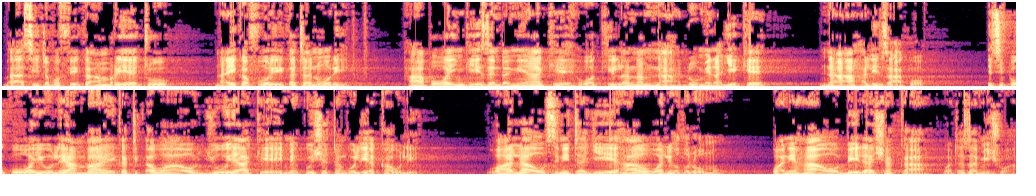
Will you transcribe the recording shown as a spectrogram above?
Basi itapofika amri yetu na ikafurika tanuri, hapo waingize ndani yake wa kila namna dume na jike na hali zako. Isipokuwa yule ambaye katika wao juu yake imekwisha tangulia kauli. Wala usinitajie hao waliodhulumu, kwani hao bila shaka watazamishwa.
